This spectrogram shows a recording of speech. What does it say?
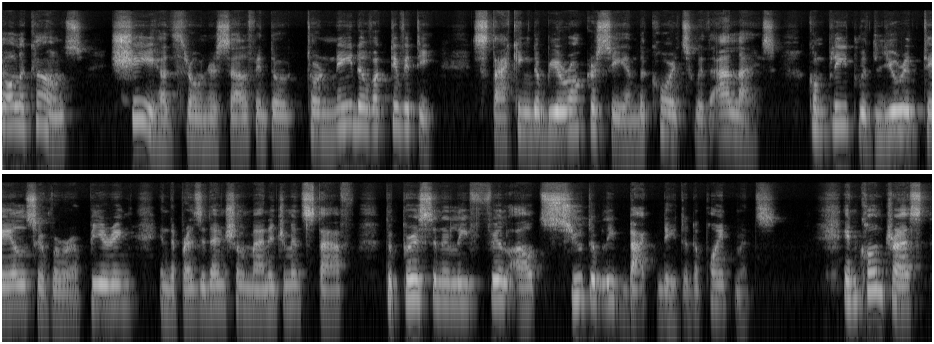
all accounts, she had thrown herself into a tornado of activity, stacking the bureaucracy and the courts with allies, complete with lurid tales of her appearing in the presidential management staff to personally fill out suitably backdated appointments. In contrast,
